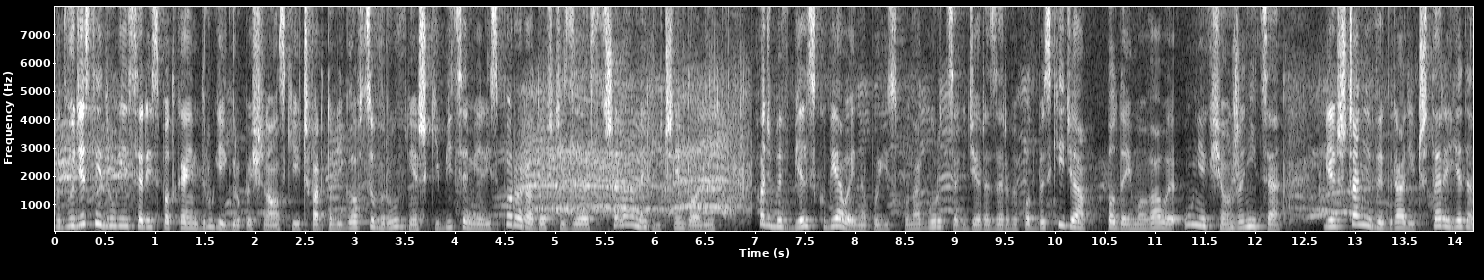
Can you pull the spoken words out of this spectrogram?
W 22 serii spotkań drugiej grupy śląskiej czwartoligowców również kibice mieli sporo radości ze strzelanych licznie goli. Choćby w Bielsku Białej na boisku na Górce, gdzie rezerwy Podbeskidzia podejmowały Unię Książenice. Bielszczanie wygrali 4-1.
